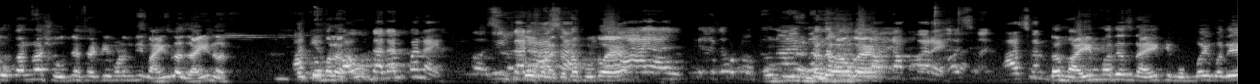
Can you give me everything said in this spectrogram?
लोकांना शोधण्यासाठी म्हणून मी माईंडला जाईनच. पण तो मला पण आहे. त्याचा फोटो आहे. त्याचं नाव काय? तर माहीम मध्येच नाही की मुंबईमध्ये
